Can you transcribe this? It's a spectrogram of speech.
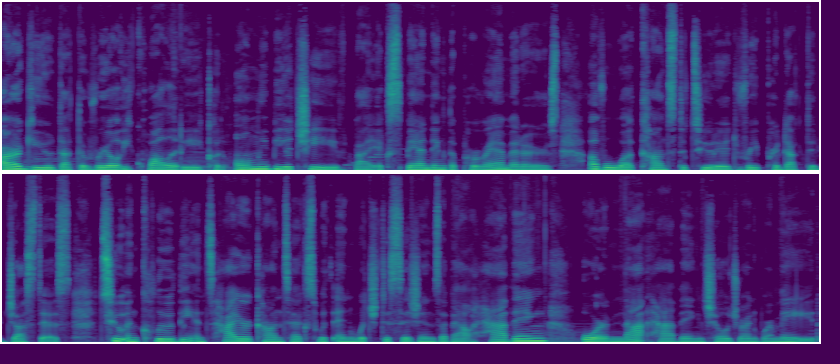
argued that the real equality could only be achieved by expanding the parameters of what constituted reproductive justice to include the entire context within which decisions about having or not having children were made.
